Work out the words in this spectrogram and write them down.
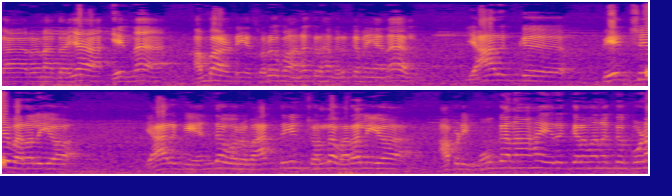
காரணத்தையா என்ன? அம்பாளுடைய ஸ்வரூப அனுகிரகம் இருக்குமேயானால் யாருக்கு பேச்சே வரலையோ யாருக்கு எந்த ஒரு வார்த்தையும் சொல்ல வரலையோ அப்படி மூக்கனாக இருக்கிறவனுக்கு கூட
